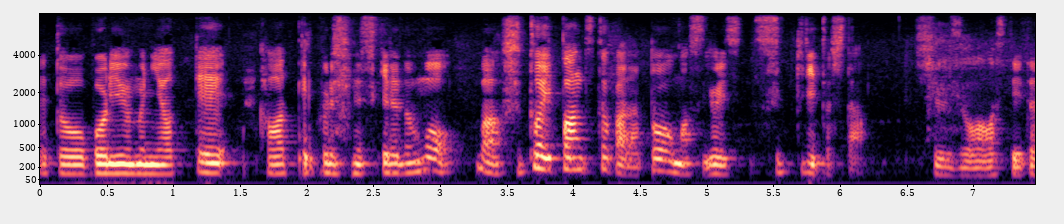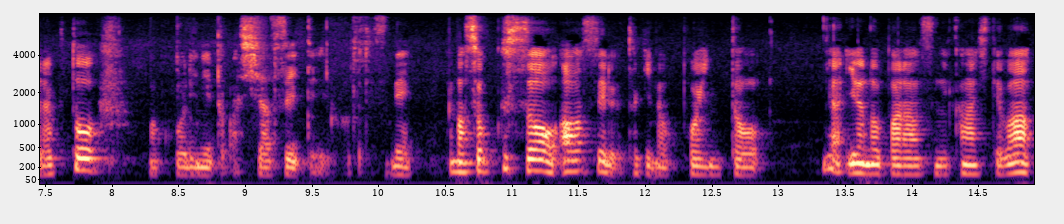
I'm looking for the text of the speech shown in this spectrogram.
えっと、ボリュームによって変わってくるんですけれども、まあ、太いパンツとかだと、まあ、よりスッキリとしたシューズを合わせていただくと、まあ、コーディネートがしやすいということですね。まあ、ソックスを合わせる時のポイントや色のバランスに関しては、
